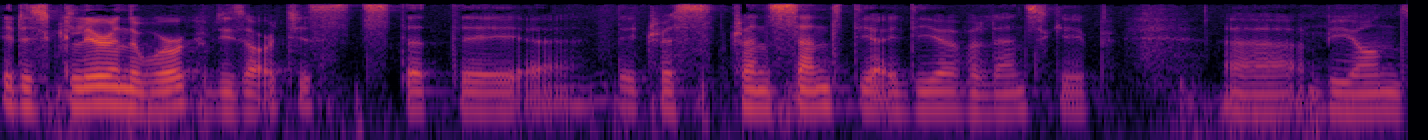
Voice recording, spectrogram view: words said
it is clear in the work of these artists that they uh, they tras- transcend the idea of a landscape uh, beyond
